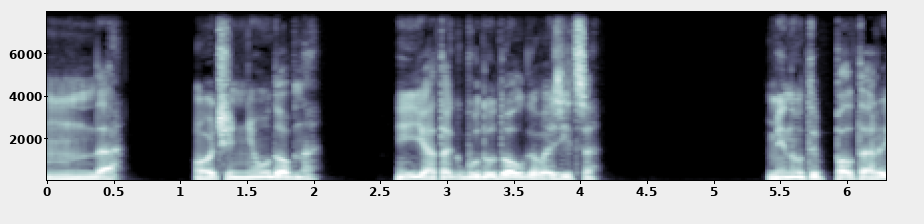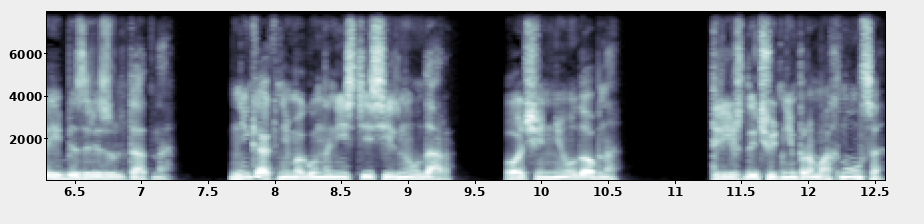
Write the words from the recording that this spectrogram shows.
М-да, очень неудобно. И я так буду долго возиться. Минуты полторы безрезультатно. Никак не могу нанести сильный удар. Очень неудобно. Трижды чуть не промахнулся,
